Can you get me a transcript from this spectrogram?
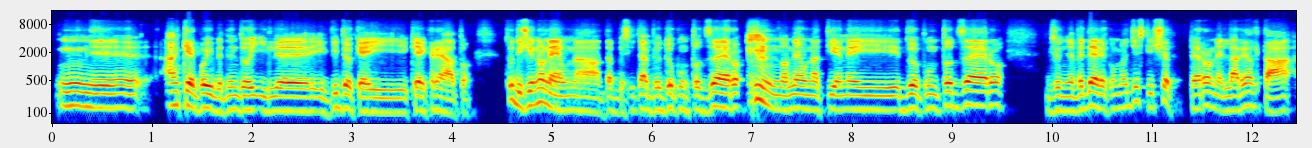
mh, mm, eh, anche poi vedendo il, il video che hai, che hai, creato, tu dici non è una WCW 2.0, non è una TNA 2.0, bisogna vedere come la gestisce, però nella realtà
